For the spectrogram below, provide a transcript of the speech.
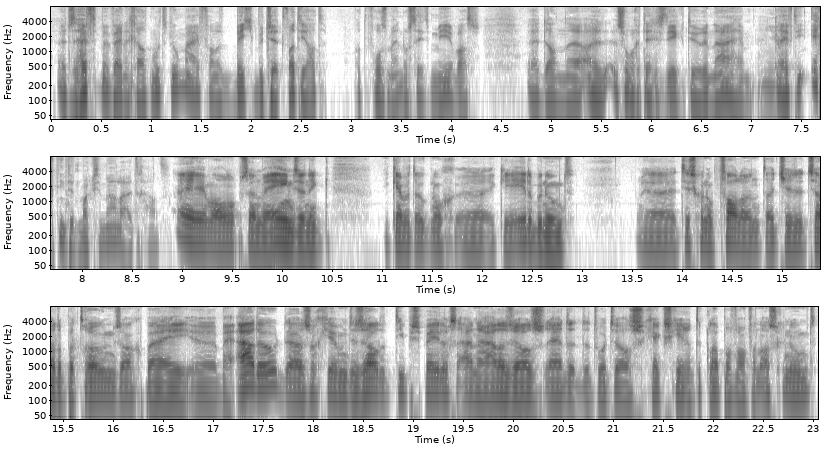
Eh, dus hij heeft het met weinig geld moeten doen, maar hij heeft van het beetje budget wat hij had, wat volgens mij nog steeds meer was eh, dan eh, eh, sommige technische directeuren na hem, Ja. daar heeft hij echt niet het maximale uitgehaald. Nee, helemaal 100% mee eens. En ik, ik heb het ook nog eh, een keer eerder benoemd. Eh, het is gewoon opvallend dat je hetzelfde patroon zag bij, eh, bij ADO. Daar zag je hem dezelfde type spelers aanhalen. Zelfs, hè, dat, dat wordt wel eens gekscherend de klapper van Van As genoemd.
